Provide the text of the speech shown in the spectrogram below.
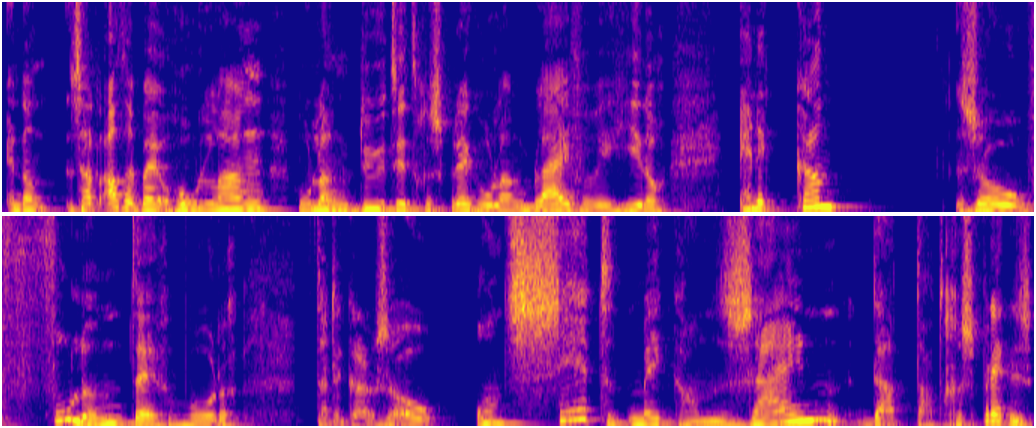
en dan zat altijd bij, hoe lang, hoe lang duurt dit gesprek? Hoe lang blijven we hier nog? En ik kan zo voelen tegenwoordig dat ik er zo ontzettend mee kan zijn dat dat gesprek is.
